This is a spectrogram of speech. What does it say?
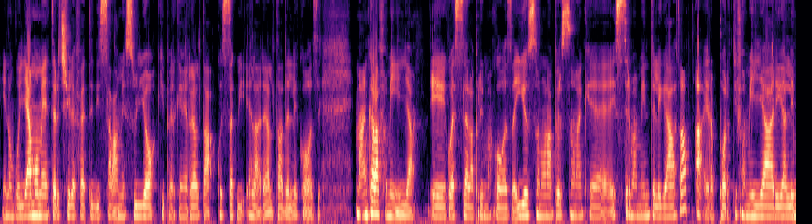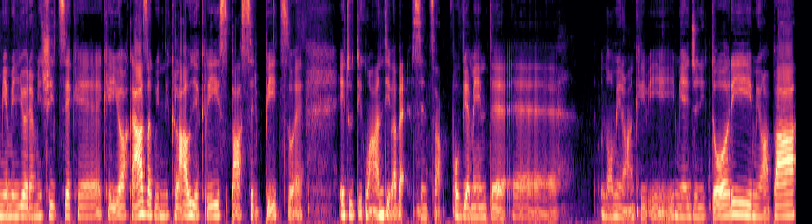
e non vogliamo metterci le fette di salame sugli occhi perché in realtà questa qui è la realtà delle cose. Manca la famiglia e questa è la prima cosa. Io sono una persona che è estremamente legata ai rapporti familiari, alle mie migliori amicizie che, che io ho a casa, quindi Claudia, Chris, Passeri, Pizzo e, e tutti quanti, vabbè senza ovviamente... Eh, nomino anche i, i, miei genitori, mio papà,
